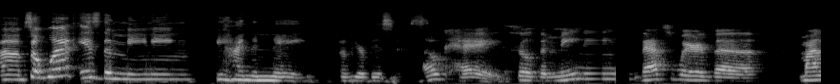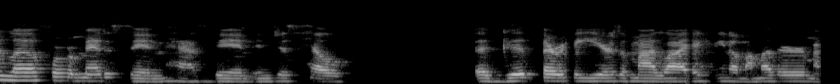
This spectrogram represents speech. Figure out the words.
um, so what is the meaning behind the name of your business? Okay so the meaning that's where the my love for medicine has been in just health a good 30 years of my life. You know, my mother, my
